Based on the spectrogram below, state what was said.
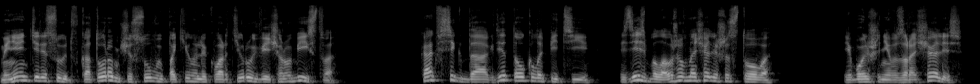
«Меня интересует, в котором часу вы покинули квартиру в вечер убийства?» «Как всегда, где-то около пяти. Здесь была уже в начале шестого. И больше не возвращались?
